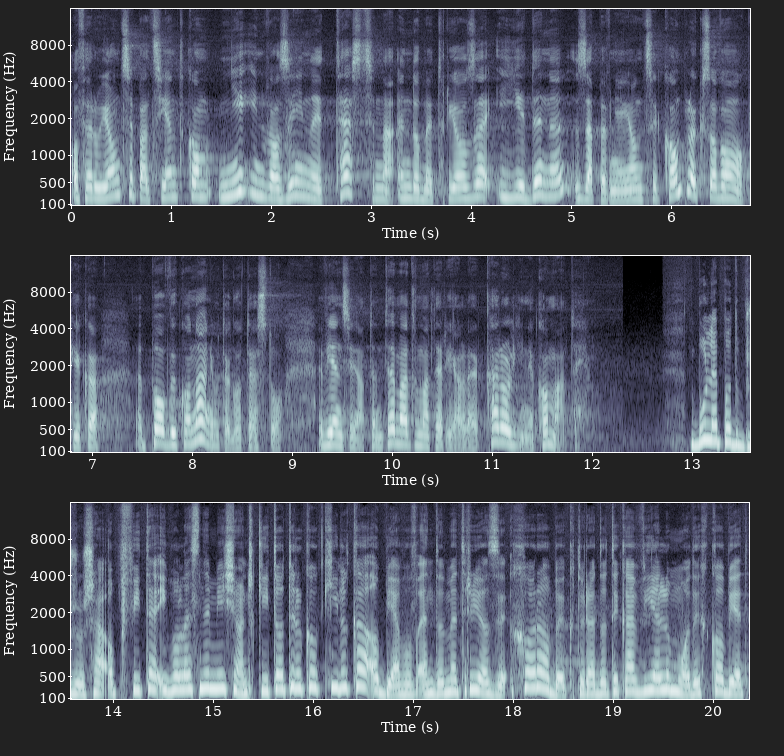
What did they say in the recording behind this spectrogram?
oferujący pacjentkom nieinwazyjny test na endometriozę i jedyny zapewniający kompleksową opiekę po wykonaniu tego testu. Więcej na ten temat w materiale Karoliny Komady. Bóle podbrzusza, obfite i bolesne miesiączki to tylko kilka objawów endometriozy, choroby, która dotyka wielu młodych kobiet.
